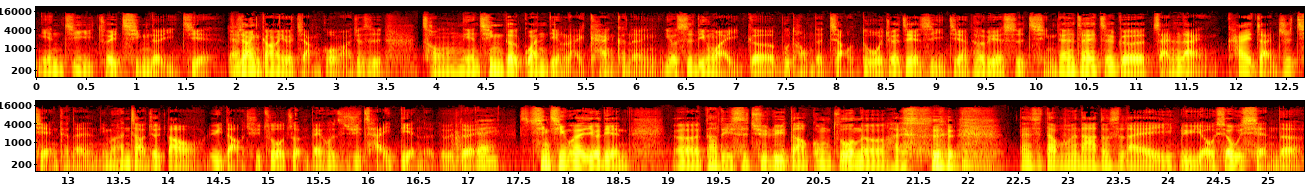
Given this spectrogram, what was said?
年纪最轻的一届，就像你刚刚有讲过嘛，就是从年轻的观点来看，可能又是另外一个不同的角度。我觉得这也是一件特别的事情。但是在这个展览开展之前，可能你们很早就到绿岛去做准备，或者去踩点了，对不对？对，心情会有点呃，到底是去绿岛工作呢，还是？但是大部分大家都是来旅游休闲的，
